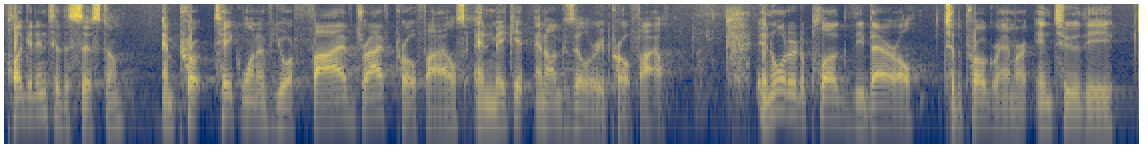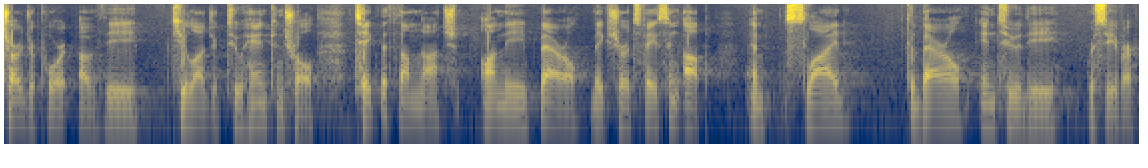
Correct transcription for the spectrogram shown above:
plug it into the system, and take one of your five drive profiles and make it an auxiliary profile. In order to plug the barrel to the programmer into the charger port of the QLogic 2 hand control, take the thumb notch on the barrel, make sure it's facing up, and slide the barrel into the receiver.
